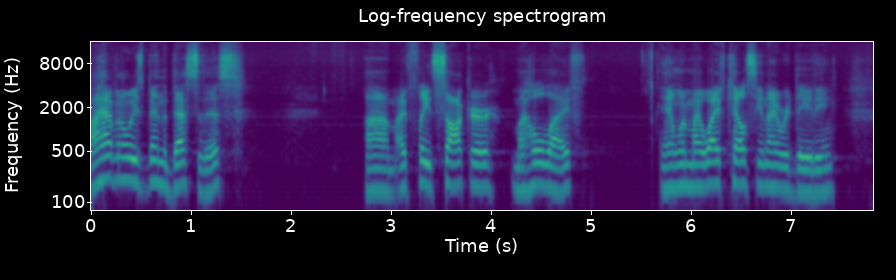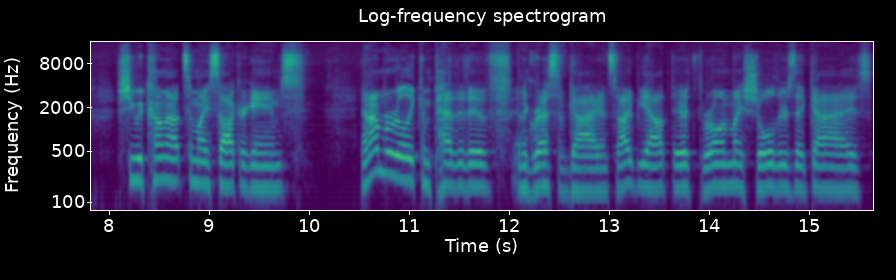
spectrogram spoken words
I haven't always been the best of this. Um, I've played soccer my whole life. And when my wife Kelsey and I were dating, she would come out to my soccer games. And I'm a really competitive and aggressive guy. And so I'd be out there throwing my shoulders at guys,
